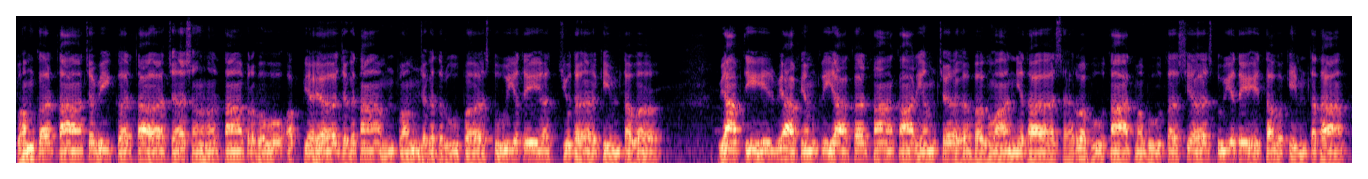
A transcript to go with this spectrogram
त्वं कर्ता च विकर्ता च संहर्ता प्रभवोऽप्यय जगतां त्वं जगद्रूप स्तूयते अच्युत किं तव। व्याप्तिर्व्याप्यं क्रियाकर्ता कार्यं च भगवान् यथा सर्वभूतात्मभूतस्य स्तूयते तव किं तथा।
